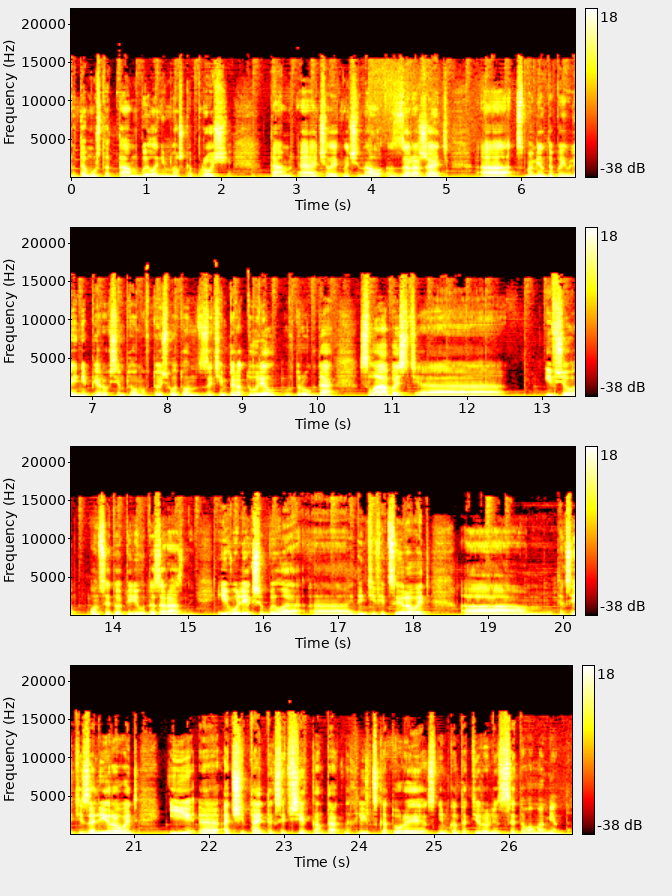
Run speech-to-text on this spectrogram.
потому что там было немножко проще. Там э, человек начинал заражать э, с момента появления первых симптомов. То есть вот он затемпературил вдруг, да, слабость, э, и все, он с этого периода заразный. И его легче было э, идентифицировать, э, так сказать, изолировать и э, отсчитать, так сказать, всех контактных лиц, которые с ним контактировали с этого момента.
